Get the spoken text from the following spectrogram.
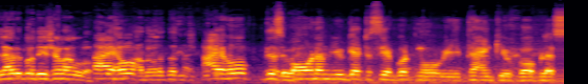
എല്ലാവരും പ്രതീക്ഷകളാണല്ലോ. ഐ ഹോപ്പ് അതുപോലെ തന്നെ. This Onam you get to see a see a good movie. Thank you. God bless you.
